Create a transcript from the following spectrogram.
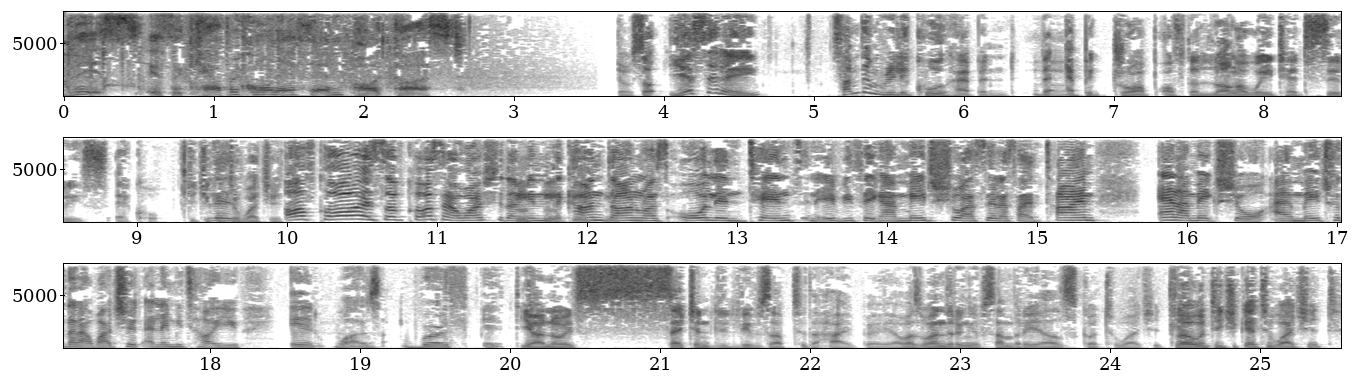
This is a Capricorn FM podcast. So yesterday, something really cool happened. The Mm-hmm. epic drop of the long-awaited series Echo. Did you get to watch it? Of course, of course, I watched it. I mean, the countdown was all intense and everything. I made sure I set aside time, and I make sure I made sure that I watched it. And let me tell you, it was worth it. Yeah, no, it certainly lives up to the hype. eh? I was wondering if somebody else got to watch it. Chloe, did you get to watch it?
